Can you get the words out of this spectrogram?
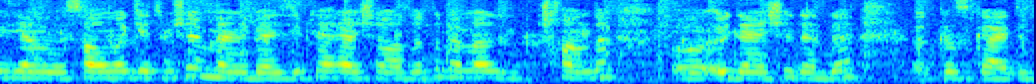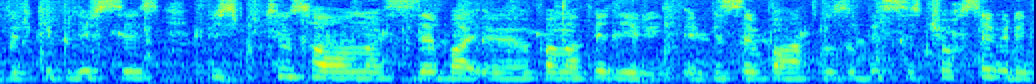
yəni salona getmişəm, məni bəzəyiblər, hər şey hazırdır və mən çıxanda e, ödəniş edəndə qız qayıdıdır ki, bilirsiniz, biz bütün salonla sizə e, fanat eləyirik, bizim fanatımızı biz sizi çox sevirik.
